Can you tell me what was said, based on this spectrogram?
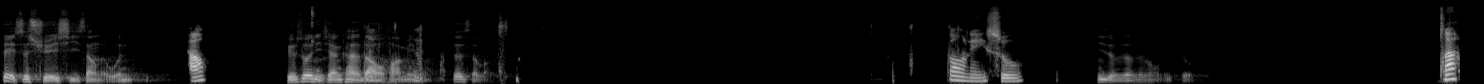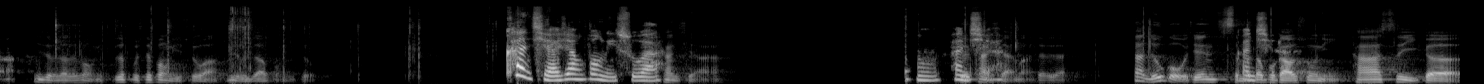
这也是学习上的问题。好，比如说你现在看得到我画面吗？嗯、这是什么？凤梨酥。你怎么知道是凤梨酥？啊？你怎么知道是凤梨酥？这不是凤梨酥啊？你怎么知道凤梨酥？看起来像凤梨酥啊。看起来啊。嗯，看起来，看起来嘛，对不对？那如果我今天什么都不告诉你，它是一个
